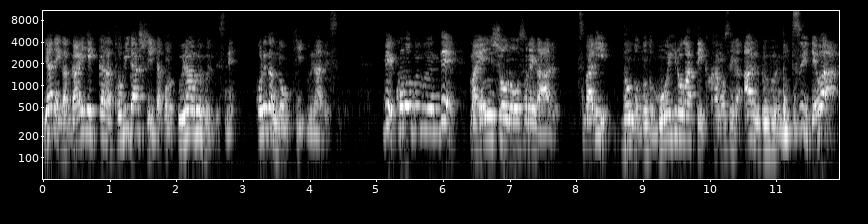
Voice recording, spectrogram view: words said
屋根が外壁から飛び出していたこの裏部分ですね。これが軒裏です。で、この部分で、まあ、炎症の恐れがある。つまり、どんどんどんどん燃え広がっていく可能性がある部分については、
